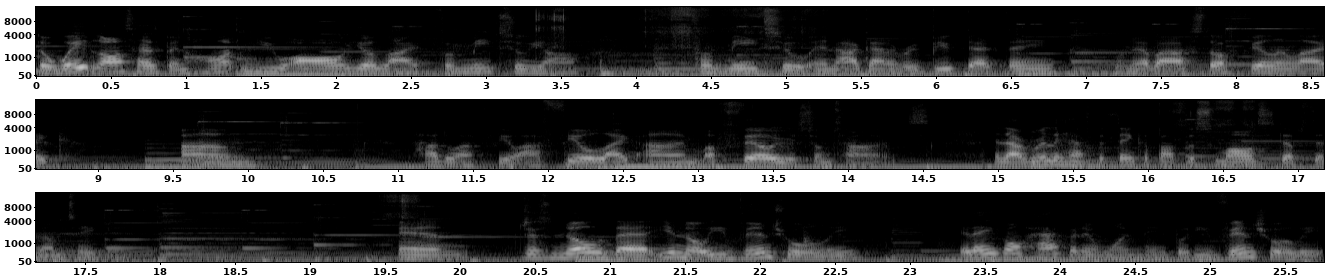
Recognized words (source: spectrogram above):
The weight loss has been haunting you all your life. For me too, y'all. For me too. And I gotta rebuke that thing whenever I start feeling like um how do I feel? I feel like I'm a failure sometimes. And I really have to think about the small steps that I'm taking. And just know that, you know, eventually it ain't gonna happen in one day, but eventually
